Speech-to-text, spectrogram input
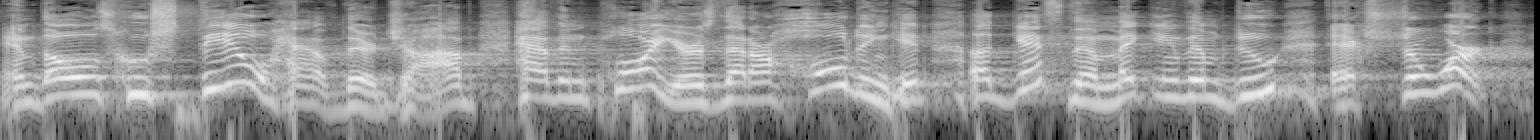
And those who still have their job have employers that are holding it against them, making them do extra work,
